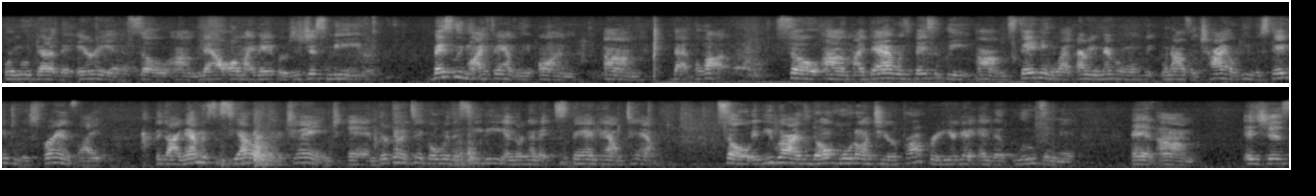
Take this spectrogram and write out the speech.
were moved out of the area. So um, now all my neighbors, it's just me, basically my family on um, that block. So um, my dad was basically um, stating, like I remember when we, when I was a child, he was stating to his friends like the dynamics of Seattle are going to change and they're going to take over the CD and they're going to expand downtown. So if you guys don't hold on to your property, you're going to end up losing it. And um, it's just,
